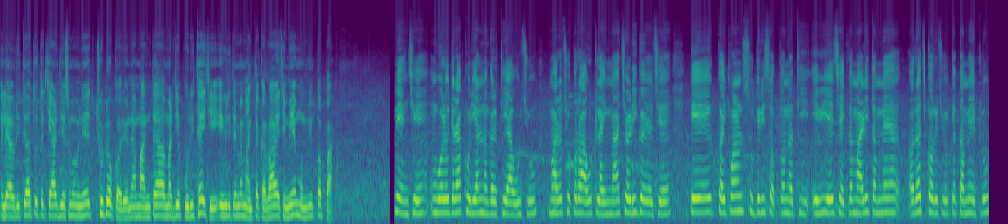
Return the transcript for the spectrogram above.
એટલે આવી રીતે હતું તો ચાર દિવસમાં મને છૂટો કર્યો અને માનતા અમારી જે પૂરી થઈ છે, એવી રીતે મેં માનતા કરવા આવ્યા છે, મેં મમ્મી, પપ્પા. બેન છે, હું વડોદરા ખોડિયાલનગરથી આવું છું. મારો છોકરો આઉટ લાઈનમાં ચડી ગયો છે. તે કંઈ પણ સુધરી શકતો નથી. એવી એ છે. એકદમ મારી તમને અરજ કરું છું કે તમે એટલું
